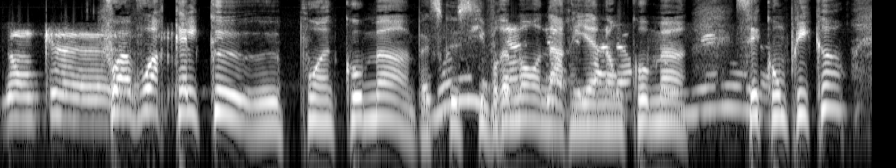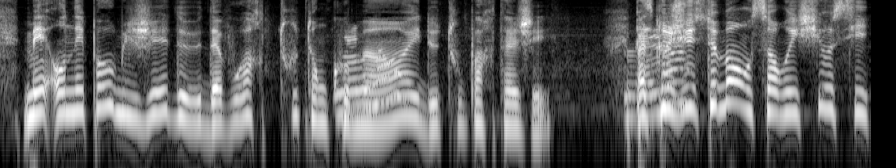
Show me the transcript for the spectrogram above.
Donc, euh, faut avoir quelques euh, points communs parce que si vraiment on n'a rien en commun, c'est compliqué. Mais on n'est pas obligé d'avoir tout en commun non. et de tout partager. Parce que justement, on s'enrichit aussi,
